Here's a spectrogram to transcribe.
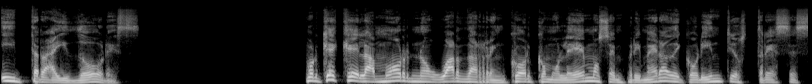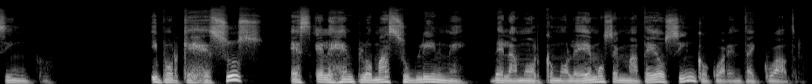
y traidores. Porque es que el amor no guarda rencor, como leemos en Primera de Corintios 13:5. Y porque Jesús es el ejemplo más sublime del amor, como leemos en Mateo 5:44.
